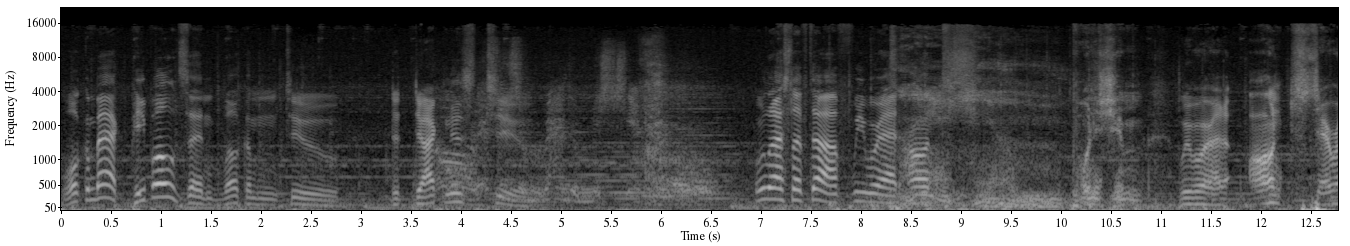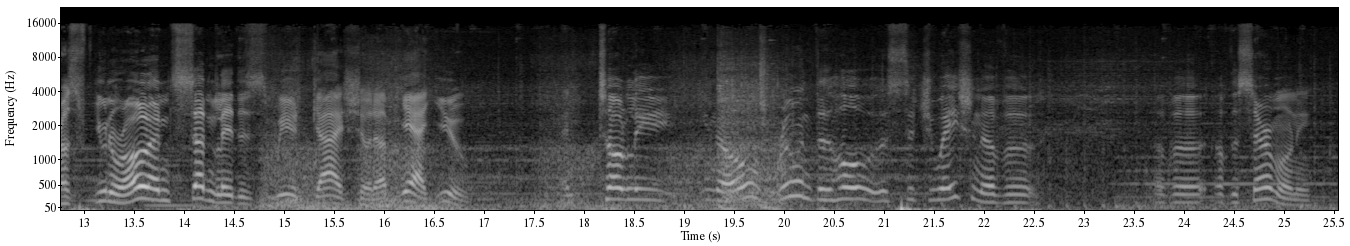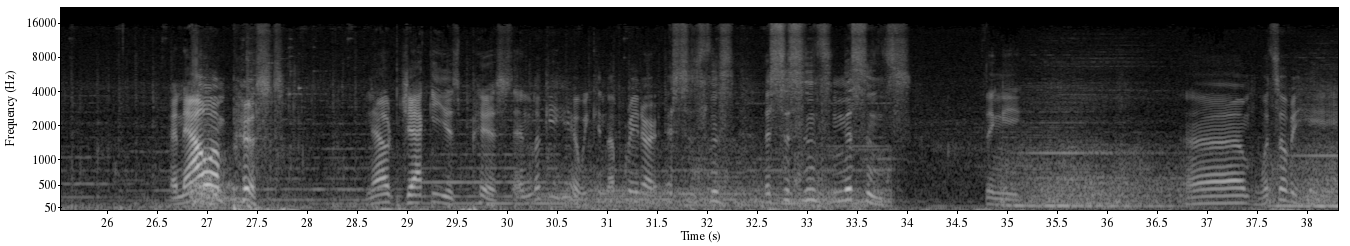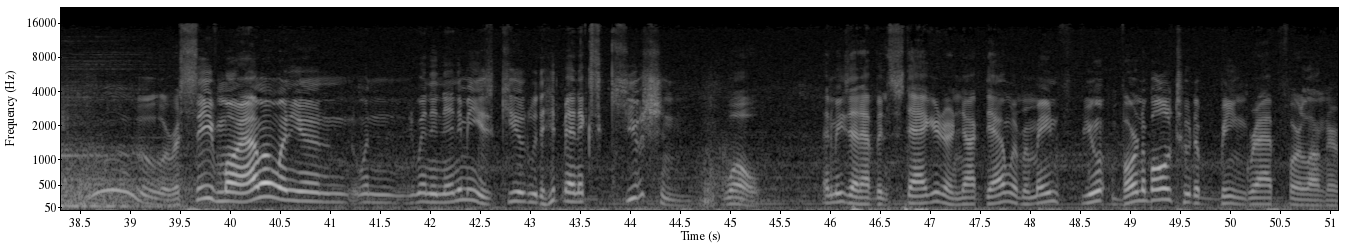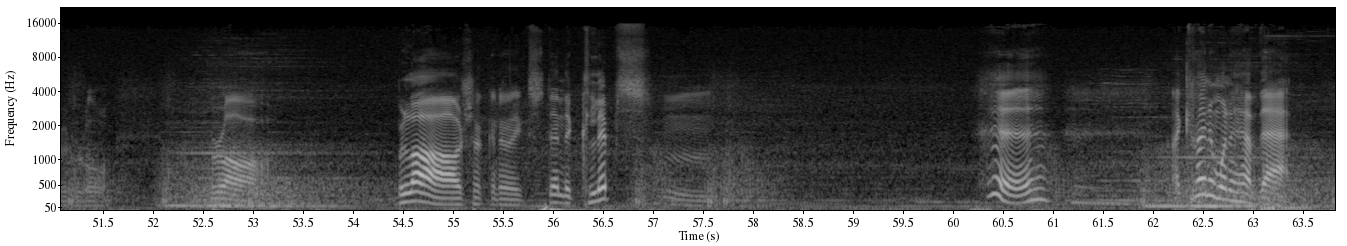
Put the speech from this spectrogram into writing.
Welcome back, peoples, and welcome to The Darkness 2. When we last left off, we were at Aunt... Punish him. We were at Aunt Sarah's funeral, and suddenly this weird guy showed up. Yeah, you. And totally, you know, ruined the whole situation of, uh, of, uh, of the ceremony. And now I'm pissed. Now Jackie is pissed. And looky here, we can upgrade our assistance thingy. Um, what's over here? Ooh, receive more ammo when you when when an enemy is killed with a hitman execution. Whoa. Enemies that have been staggered or knocked down will remain vulnerable to the being grabbed for a longer roll. Blah. Blah. So gonna extend the clips. Hmm. Huh. I kind of want to have that.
